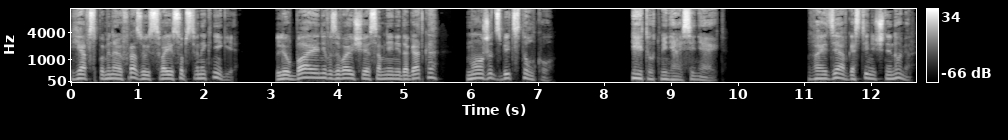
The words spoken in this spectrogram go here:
Я вспоминаю фразу из своей собственной книги. «Любая не вызывающая сомнений догадка может сбить с толку». И тут меня осеняет. Войдя в гостиничный номер,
